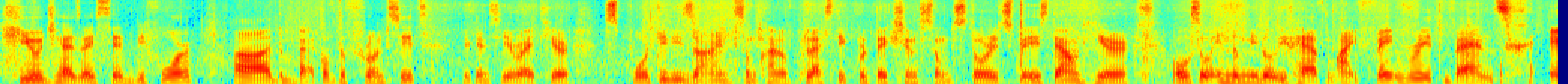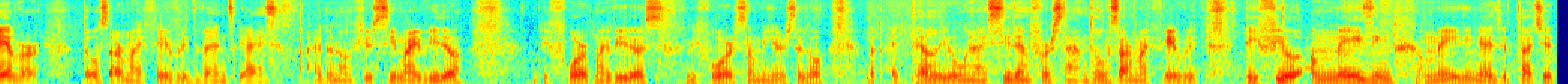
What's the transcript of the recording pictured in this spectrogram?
huge as I said before. Uh, the back of the front seat you can see right here sporty design some kind of plastic protection some storage space down here. Also in the middle you have my favorite vents ever. Those are my favorite vents guys. I don't know if you see my video before my videos before some years ago but i tell you when i see them first time those are my favorite. They feel amazing amazing as you touch it.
